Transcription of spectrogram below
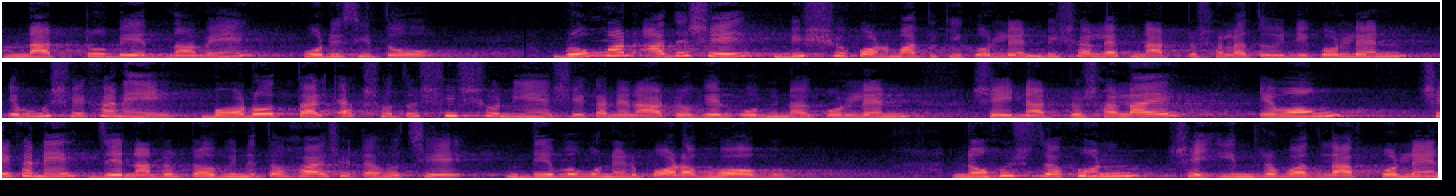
নাট্যবেদ নামে। পরিচিত। ব্রহ্মার আদেশে বিশ্বকর্মাতে কী করলেন, বিশাল এক নাট্যশালা তৈরি করলেন এবং সেখানে ভরত তার একশত শিষ্য নিয়ে সেখানে নাটকের অভিনয় করলেন সেই নাট্যশালায় এবং সেখানে যে নাটকটা অভিনীত হয় সেটা হচ্ছে দেবগুণের পরাভব। নহুষ যখন সেই ইন্দ্রপদ লাভ করলেন,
